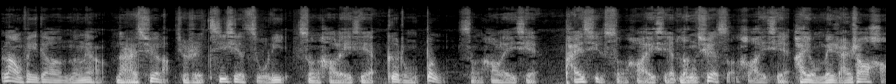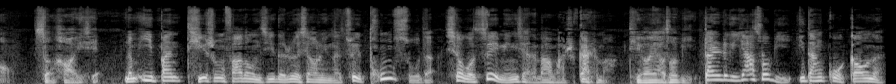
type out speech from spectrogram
浪费掉的能量哪儿去了？就是机械阻力损耗了一些，各种泵损耗了一些，排气损耗一些，冷却损耗一些，还有没燃烧好。损耗一些。那么，一般提升发动机的热效率呢？最通俗的、效果最明显的办法是干什么？提高压缩比。但是这个压缩比一旦过高呢，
